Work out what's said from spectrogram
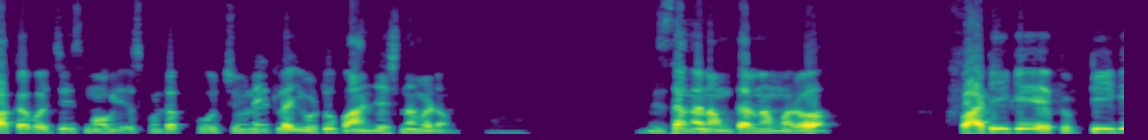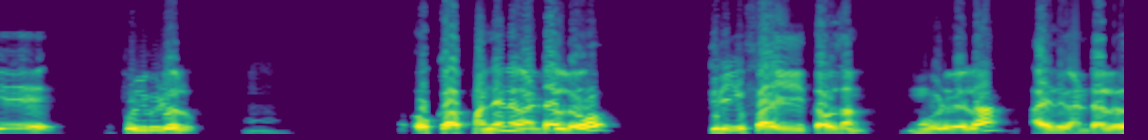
పక్కకు వచ్చి స్మోక్ చేసుకుంటూ కూర్చుని ఇట్లా యూట్యూబ్ ఆన్ చేసిన మేడం. నిజంగా నమ్ముతారు నమ్మరో. Forty K fifty K full వీడియోలు. ఒక పన్నెండు గంటల్లో త్రీ ఫైవ్ థౌజండ్ మూడు వేల ఐదు గంటలు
